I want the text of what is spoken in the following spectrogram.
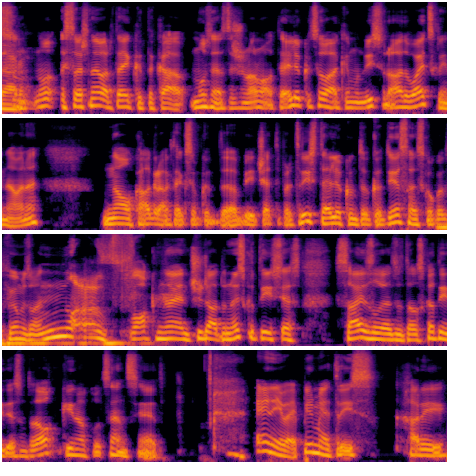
daru. nu, es vairs nevaru teikt, ka tā kā mūsdienās ir normāli teļu, ka cilvēkiem un visu rāda widescreenā, vai ne? Nav kā agrāk, teiksim, kad bija 4 pret 3 teļu, un tad, kad iesaistās kaut kādu filmu, zvanīja, no, fuck, nē, šitā tu neskatīsies, aizliedzu tev skatīties, un tad, ok, kino kaut sens iet. Anyway, pirmie trīs Harry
